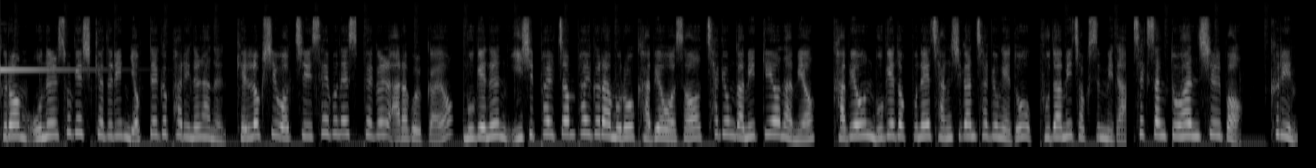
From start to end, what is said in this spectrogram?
그럼 오늘 소개시켜드린 역대급 할인을 하는 갤럭시 워치 3분의 스펙을 알아볼까요? 무게는 28.8g으로 가벼워서 착용감이 뛰어나며 가벼운 무게 덕분에 장시간 착용해도 부담이 적습니다. 색상 또한 실버, 크림,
